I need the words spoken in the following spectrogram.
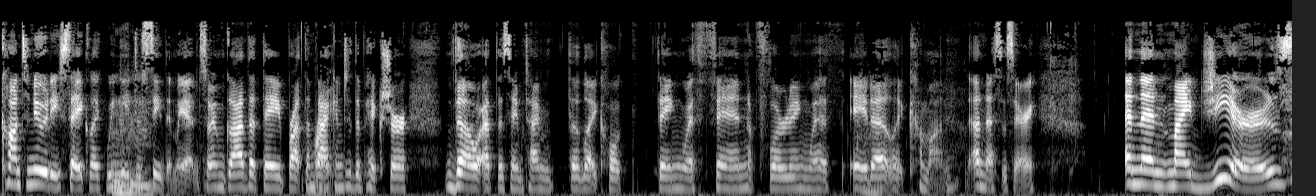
continuity's sake, like we need to see them again. So I'm glad that they brought them Mm-hmm. Right. back into the picture. Though at the same time, the like whole thing with Finn flirting with Ada, Mm-hmm. like come on, unnecessary. And then my jeers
